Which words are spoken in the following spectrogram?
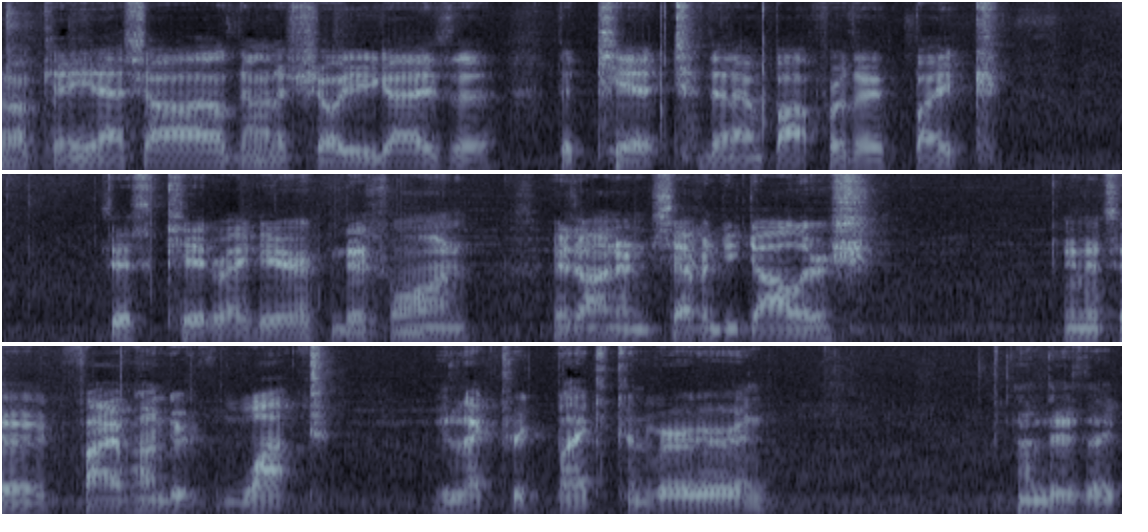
okay yeah so i am gonna show you guys the the kit that I bought for the bike this kit right here. This one is $170 and it's a 500 watt electric bike converter. And and there's like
